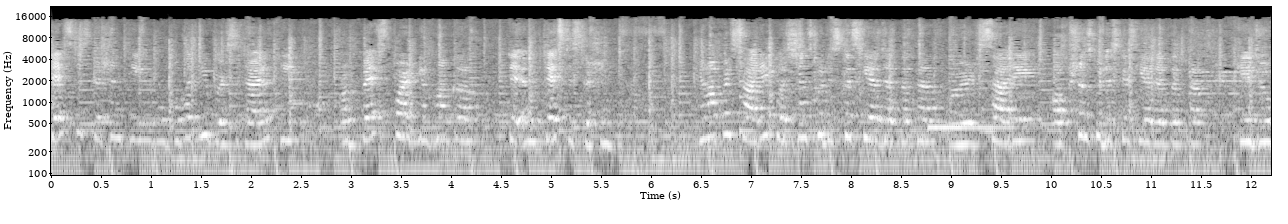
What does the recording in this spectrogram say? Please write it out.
टेस्ट डिस्कशन थी वो बहुत ही वर्सटाइल थी और बेस्ट पार्ट यहाँ का टे, टेस्ट डिस्कशन था। यहाँ पर सारे क्वेश्चंस को डिस्कस किया जाता था और सारे ऑप्शंस को डिस्कस किया जाता था कि जो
